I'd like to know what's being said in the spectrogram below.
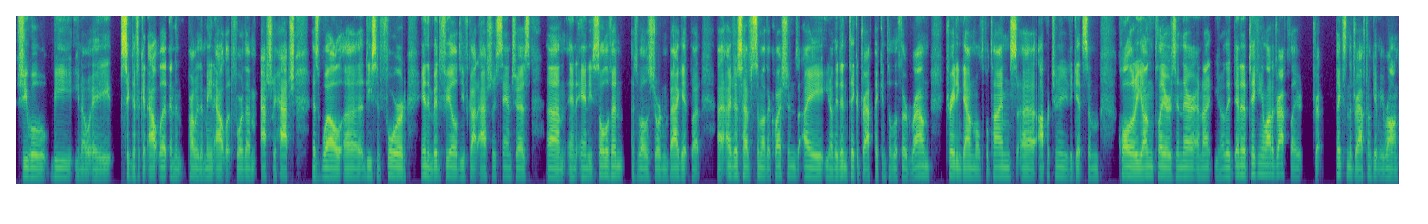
She will be, you know, a significant outlet and then probably the main outlet for them. Ashley Hatch as well, a decent forward in the midfield. You've got Ashley Sanchez, um, and Andy Sullivan as well as Jordan Baggett. But I, I, just have some other questions. I, you know, they didn't take a draft pick until the third round, trading down multiple times, uh, opportunity to get some quality young players in there. And I, you know, they ended up taking a lot of draft player picks in the draft. Don't get me wrong.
